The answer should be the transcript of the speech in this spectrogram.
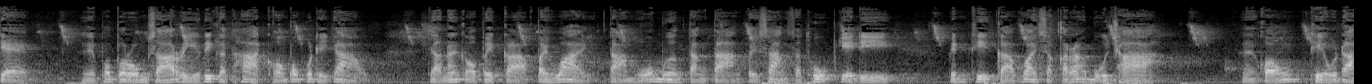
แจกพระบรมสารีริกธาตุของพระพุทธเจ้า จากนั้นก็เอาไปกราบไปไหว้ตามหัวเมืองต่าง ๆ ไปสร้างสถูปเจดีย์ เป็นที่กราบไหว้สักการะบูชาของเทวดา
